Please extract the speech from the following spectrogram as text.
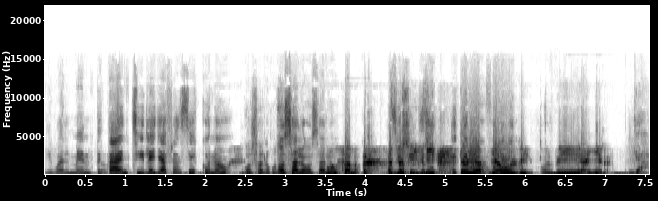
Igualmente. Está en Chile ya, Francisco, ¿no? Gonzalo, Gonzalo. Gonzalo, Gonzalo. Gonzalo. Yo sí, yo sí. Es que yo ya, volví, volví ayer. Ya.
